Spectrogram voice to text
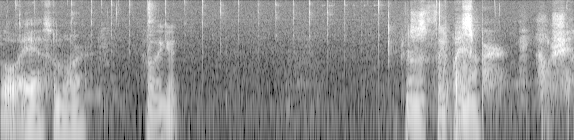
little ASMR. I like it. You're asleep right now. Whisper. Oh shit.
